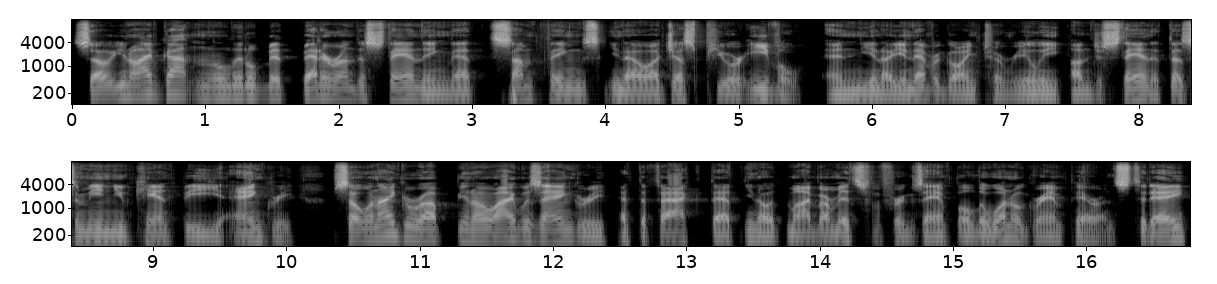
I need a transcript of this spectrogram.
So, you know, I've gotten a little bit better understanding that some things, you know, are just pure evil. And, you know, you're never going to really understand it. Doesn't mean you can't be angry. So when I grew up, you know, I was angry at the fact that, you know, at my bar mitzvah, for example, there were no grandparents. Today,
